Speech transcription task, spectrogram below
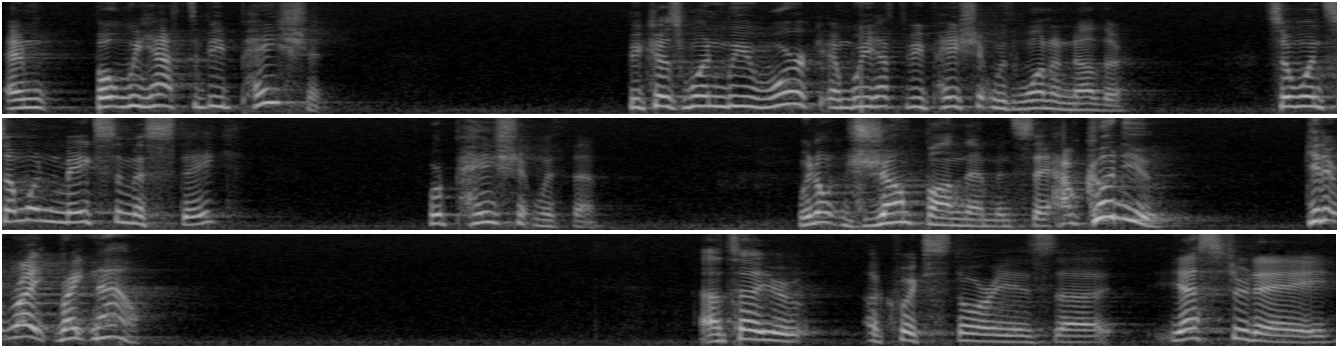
And, but we have to be patient. Because when we work, and we have to be patient with one another. So when someone makes a mistake, we're patient with them. We don't jump on them and say, How could you? Get it right right now. I'll tell you a quick story is uh, yesterday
